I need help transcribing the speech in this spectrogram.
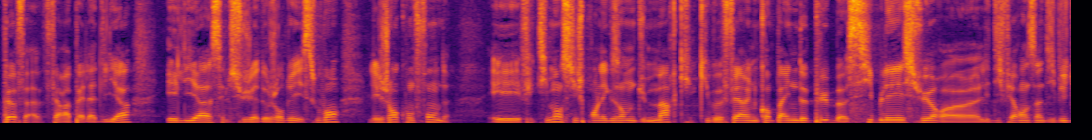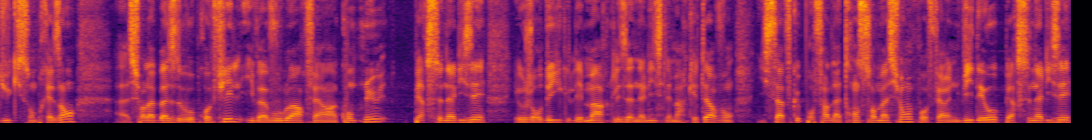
peuvent faire appel à de l'IA, et l'IA, c'est le sujet d'aujourd'hui. Et souvent, les gens confondent. Et effectivement, si je prends l'exemple d'une marque qui veut faire une campagne de pub ciblée sur euh, les différents individus qui sont présents, euh, sur la base de vos profils, il va vouloir faire un contenu personnalisé. Et aujourd'hui, les marques, les analystes, les marketeurs vont, ils savent que pour faire de la transformation, pour faire une vidéo personnalisée.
